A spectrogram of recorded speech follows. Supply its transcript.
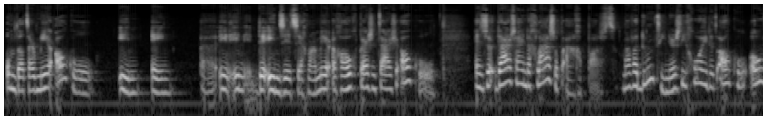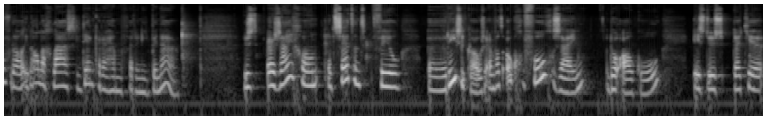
omdat er meer alcohol in, een, uh, in, in, zit, zeg maar. Meer, een hoog percentage alcohol. En zo, daar zijn de glazen op aangepast. Maar wat doen tieners? Die gooien het alcohol overal in alle glazen. Die denken er helemaal verder niet bij na. Dus er zijn gewoon ontzettend veel uh, risico's. En wat ook gevolgen zijn door alcohol, is dus dat je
